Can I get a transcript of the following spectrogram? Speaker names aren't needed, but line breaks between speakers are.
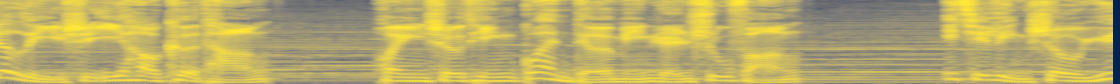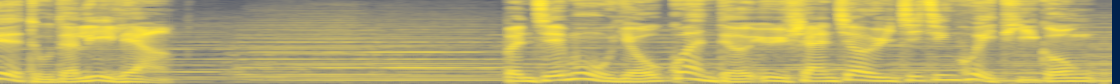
这里是一号课堂，欢迎收听冠德名人书房，一起领受阅读的力量。本节目由冠德玉山教育基金会提供。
